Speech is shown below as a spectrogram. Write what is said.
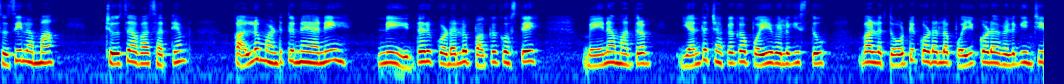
సుశీలమ్మ చూసావా సత్యం? కళ్ళు మండుతున్నాయని నీ ఇద్దరు కొడలు పక్కకొస్తే మేనా మాత్రం ఎంత చక్కగా పొయ్యి వెలిగిస్తూ వాళ్ళ తోటి కోడల పొయ్యి కూడా వెలిగించి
